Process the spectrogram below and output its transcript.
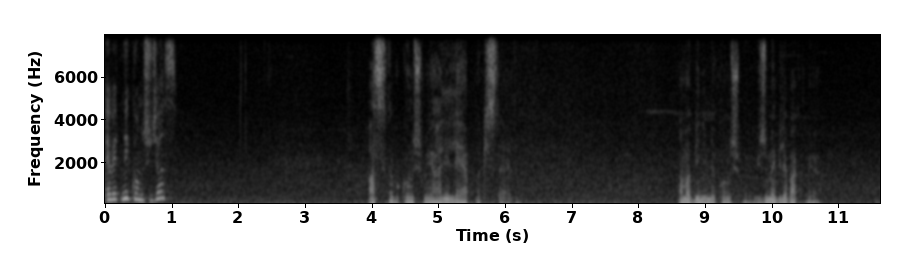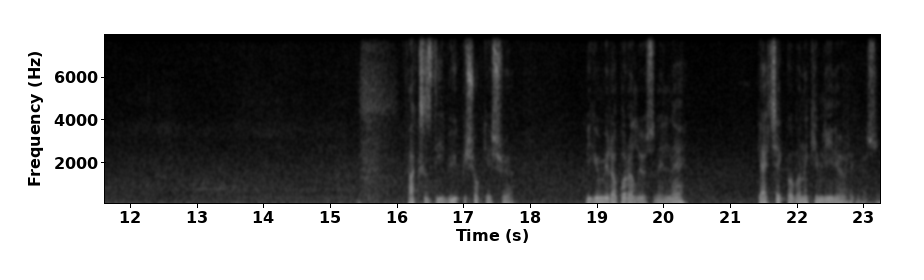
Evet ne konuşacağız? Aslında bu konuşmayı Halil'le yapmak isterdim. Ama benimle konuşmuyor. Yüzüme bile bakmıyor. Haksız değil. Büyük bir şok yaşıyor. Bir gün bir rapor alıyorsun eline. Gerçek babanın kimliğini öğreniyorsun.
